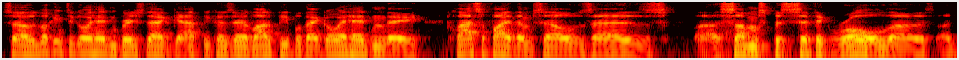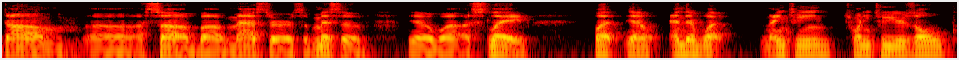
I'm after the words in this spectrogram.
So looking to go ahead and bridge that gap because there are a lot of people that go ahead and they classify themselves as uh, some specific role, uh, a dom, uh, a sub, a master, a submissive, you know, uh, a slave. But, you know, and they're what, 19, 22 years old,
